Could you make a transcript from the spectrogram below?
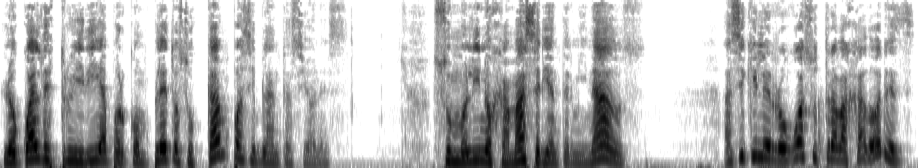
lo cual destruiría por completo sus campos y plantaciones. Sus molinos jamás serían terminados. Así que le rogó a sus trabajadores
